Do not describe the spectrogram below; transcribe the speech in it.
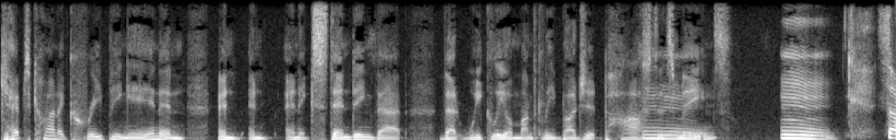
kept kind of creeping in and and and and extending that that weekly or monthly budget past mm. its means? Mm. So,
